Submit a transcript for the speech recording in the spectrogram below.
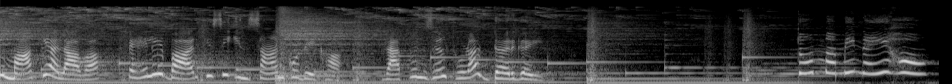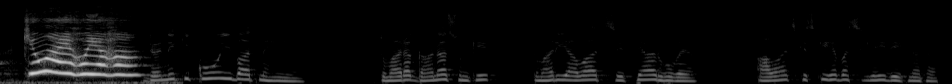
अपनी माँ के अलावा पहली बार किसी इंसान को देखा। रैपुंजिल थोड़ा डर गई। तुम मम्मी नहीं हो? क्यों आए हो यहाँ? डरने की कोई बात नहीं है। तुम्हारा गाना सुन के तुम्हारी आवाज़ से प्यार हो गया। आवाज़ किसकी है? बस यही देखना था।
